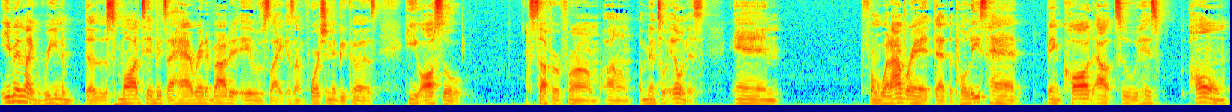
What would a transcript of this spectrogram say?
Even like reading the, the, the small tidbits I had read about it, it was like it's unfortunate because he also suffered from um, a mental illness, and from what I read, that the police had been called out to his home,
